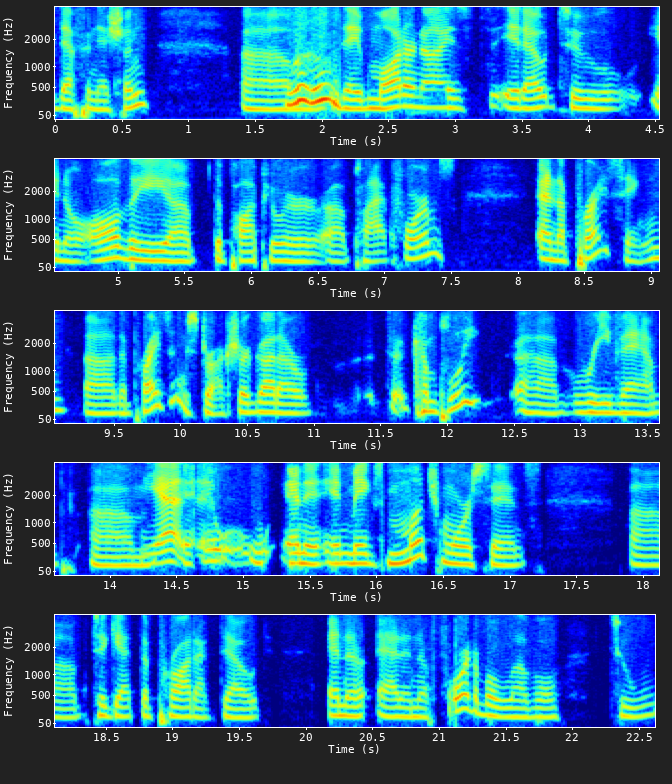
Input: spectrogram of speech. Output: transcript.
definition. Um, they've modernized it out to you know all the uh, the popular uh, platforms, and the pricing, uh, the pricing structure got a complete uh, revamp. Um, yes. It, and it, it, makes much more sense uh, to get the product out and uh, at an affordable level to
